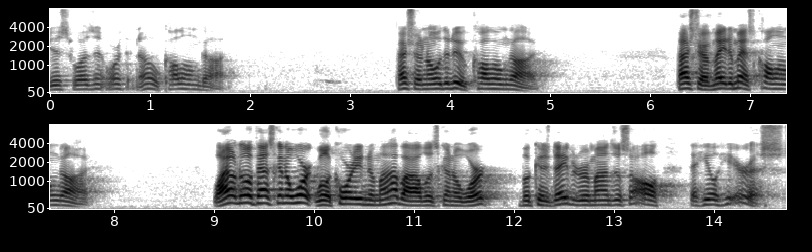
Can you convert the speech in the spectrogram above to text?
just wasn't worth it. No, call on God. Pastor, I know what to do. Call on God. Pastor, I've made a mess. Call on God. Well, I don't know if that's going to work. Well, according to my Bible, it's going to work because David reminds us all that he'll hear us.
